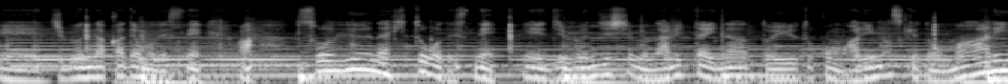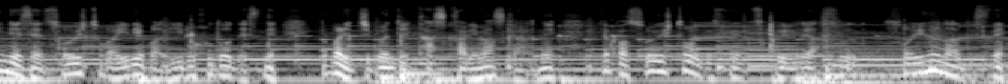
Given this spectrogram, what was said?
えー、自分の中でもですねあそういうような人をですね、えー、自分自身もなりたいなというとこもありますけど周りにですねそういう人がいればいるほどですねやっぱり自分で助かりますからね。やっぱそういう人をですね作り出すそういうふうなですね、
